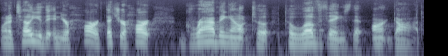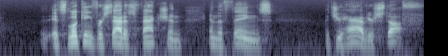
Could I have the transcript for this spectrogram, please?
I want to tell you that in your heart, that's your heart grabbing out to, to love things that aren't God. It's looking for satisfaction in the things that you have, your stuff.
